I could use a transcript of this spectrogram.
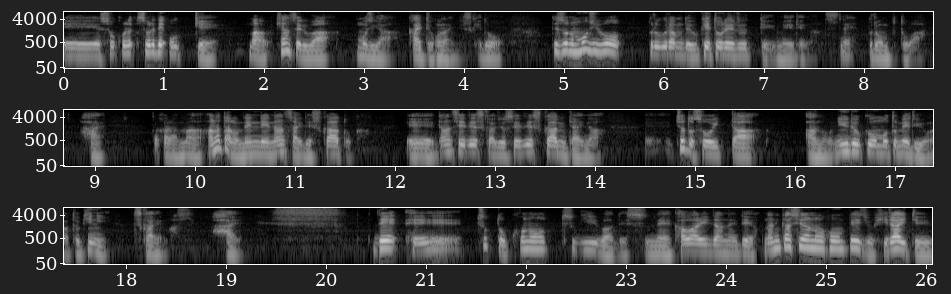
えー、そこそれで OK。まあ、キャンセルは文字が返ってこないんですけど、で、その文字をプログラムで受け取れるっていう命令なんですね、プロンプトは。はい。だからまあ、あなたの年齢何歳ですかとか、えー、男性ですか女性ですかみたいな、ちょっとそういったあの入力を求めるような時に使えます。はい。で、えー、ちょっとこの次はですね、変わり種で何かしらのホームページを開いて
